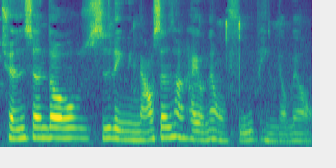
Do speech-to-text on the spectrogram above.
全身都湿淋淋，然后身上还有那种浮萍，有没有？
